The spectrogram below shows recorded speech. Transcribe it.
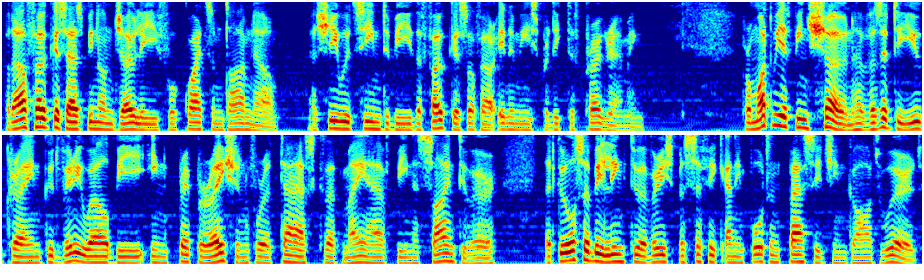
But our focus has been on Jolie for quite some time now, as she would seem to be the focus of our enemy's predictive programming. From what we have been shown, her visit to Ukraine could very well be in preparation for a task that may have been assigned to her that could also be linked to a very specific and important passage in God's Word.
